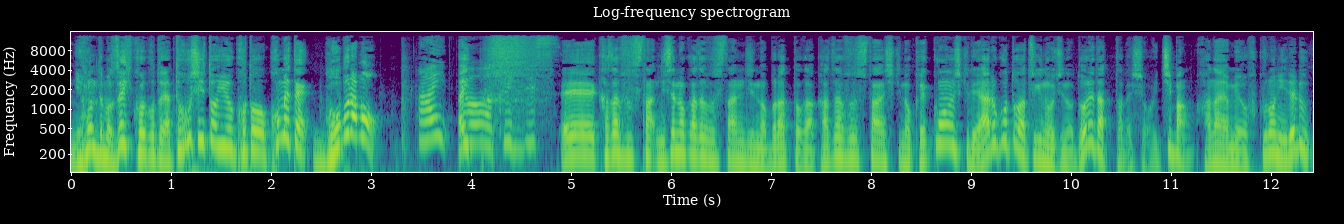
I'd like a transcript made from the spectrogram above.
日本でもぜひこういうことをやってほしいということを込めて、ごブラボーはい。はい今日はクイズです。えー、カザフスタン、偽のカザフスタン人のブラッドがカザフスタン式の結婚式でやることは次のうちのどれだったでしょう ?1 番、花嫁を袋に入れる。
